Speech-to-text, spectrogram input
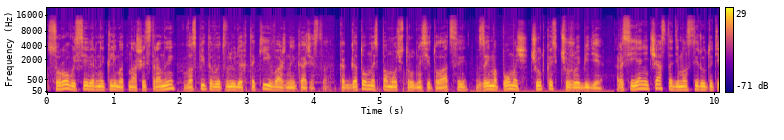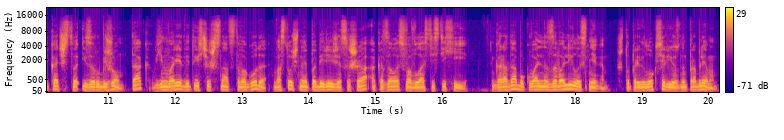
Суровый северный климат нашей страны воспитывает в людях такие важные качества, как готовность помочь в трудной ситуации, взаимопомощь, чуткость к чужой беде. Россияне часто демонстрируют эти качества и за рубежом. Так, в январе 2016 года восточное побережье США оказалось во власти стихии. Города буквально завалило снегом, что привело к серьезным проблемам.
